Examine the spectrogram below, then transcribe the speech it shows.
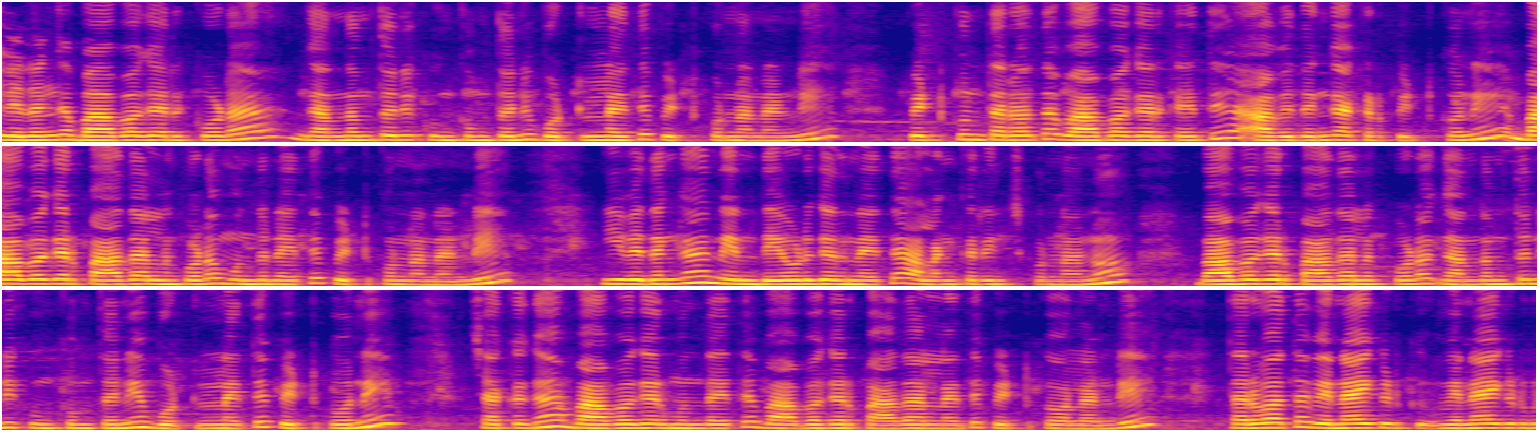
ఈ విధంగా బాబా గారికి కూడా గంధంతో కుంకుమతో బొట్టులను అయితే పెట్టుకున్నానండి. పెట్టుకున్న తర్వాత బాబా గారికి అయితే ఆ విధంగా అక్కడ పెట్టుకొని బాబా గారి పాదాలను కూడా ముందునైతే పెట్టుకున్నానండి. ఈ విధంగా నేను దేవుడి గదిని అయితే అలంకరించుకున్నాను. బాబా గారి పాదాలకు కూడా గంధంతోని కుంకుమతోని బొట్టులను అయితే పెట్టుకొని చక్కగా బాబా గారి ముందైతే బాబా గారి పాదాలను అయితే పెట్టుకోవాలండి. తర్వాత వినాయకుడికి వినాయకుడు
